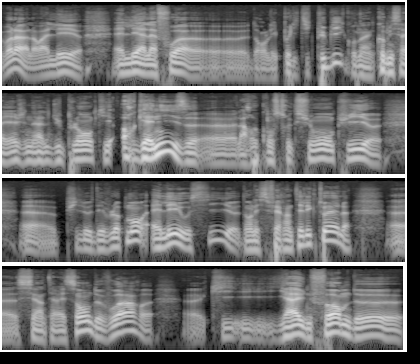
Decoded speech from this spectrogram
voilà, alors elle est, elle est à la fois dans les politiques publiques. On a un commissariat général du plan qui organise la reconstruction, puis, puis le développement. Elle est aussi dans les sphères intellectuelles. C'est intéressant de voir qu'il y a une forme de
